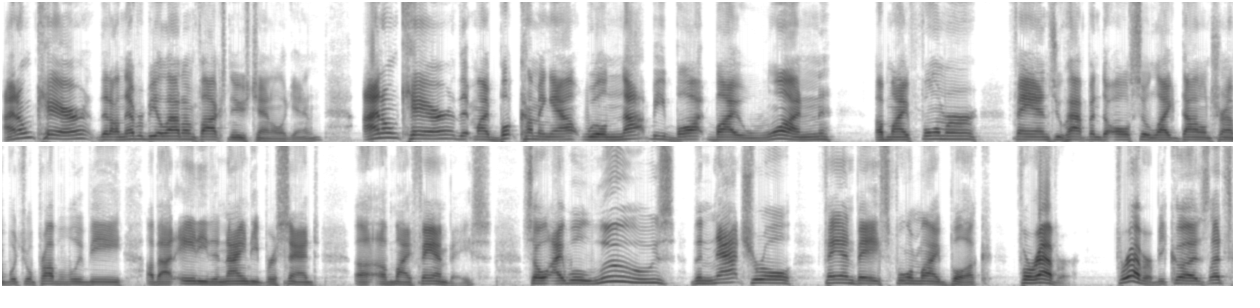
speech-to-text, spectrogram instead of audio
I don't care that I'll never be allowed on Fox News Channel again. I don't care that my book coming out will not be bought by one of my former fans who happen to also like Donald Trump, which will probably be about 80 to 90% uh, of my fan base. So I will lose the natural fan base for my book forever forever because let's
